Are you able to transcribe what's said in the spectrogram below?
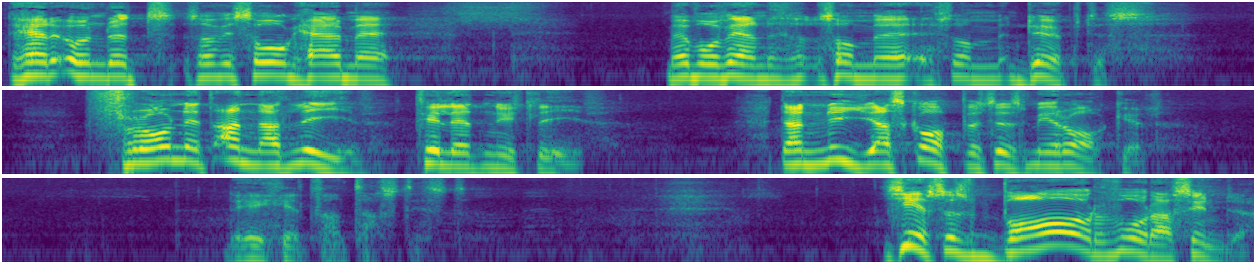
Det här undret som vi såg här med, med vår vän som, eh, som döptes. Från ett annat liv till ett nytt liv. Den nya skapelsens mirakel. Det är helt fantastiskt. Jesus bar våra synder.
